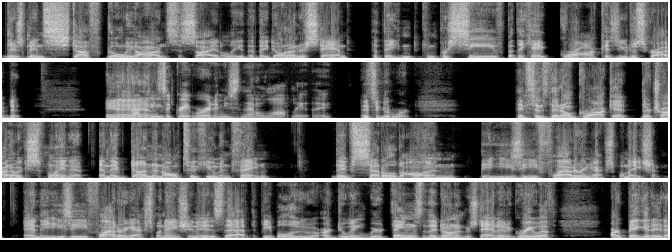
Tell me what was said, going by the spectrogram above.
there's been stuff going on societally that they don't understand, that they can perceive, but they can't grok, as you described it. And is a great word. I'm using that a lot lately. It's a good word. And since they don't grok it, they're trying to explain it, and they've done an all too human thing. They've settled on the easy, flattering explanation. And the easy, flattering explanation is that the people who are doing weird things that they don't understand and agree with are bigoted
